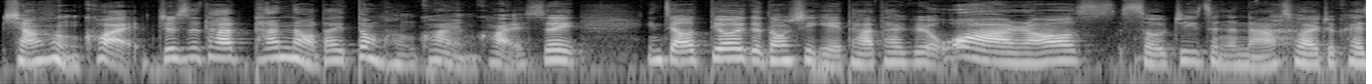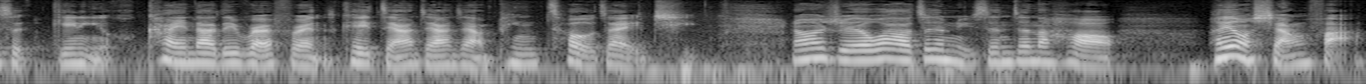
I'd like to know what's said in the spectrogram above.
想很快，就是他他脑袋动很快很快，所以你只要丢一个东西给他，他就哇，然后手机整个拿出来就开始给你看一大堆 reference，可以怎样怎样怎样拼凑在一起，然后觉得哇，这个女生真的好很有想法，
